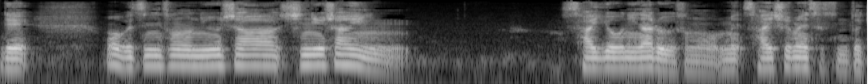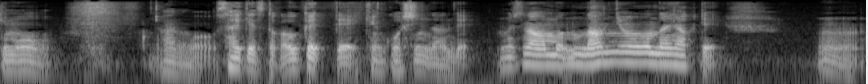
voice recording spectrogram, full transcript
で、まあ別にその入社、新入社員採用になる、その、最終面接の時も、あの、採血とか受けて健康診断で。別に何にも問題なくて、うん。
